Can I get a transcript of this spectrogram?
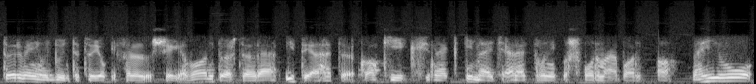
törvény, hogy büntető jogi felelőssége van, börtönre ítélhetők, akiknek kimegy elektronikus formában a behívó,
